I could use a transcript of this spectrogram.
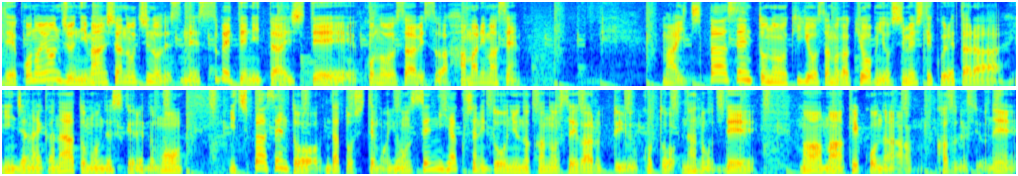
でこの42万社のうちのですね全てに対してこのサービスははまりませんまあ1%の企業様が興味を示してくれたらいいんじゃないかなと思うんですけれども1%だとしても4200社に導入の可能性があるということなのでまあまあ結構な数ですよね。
